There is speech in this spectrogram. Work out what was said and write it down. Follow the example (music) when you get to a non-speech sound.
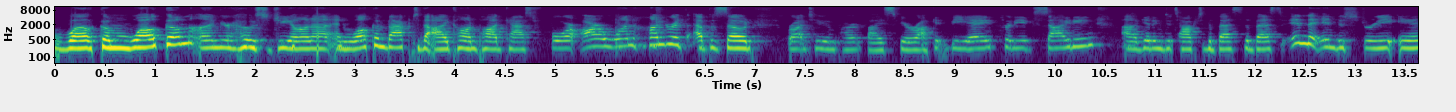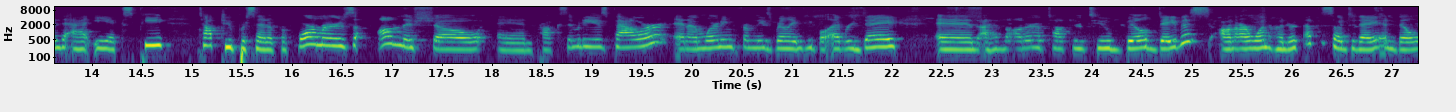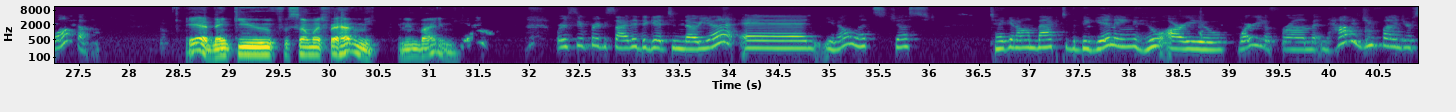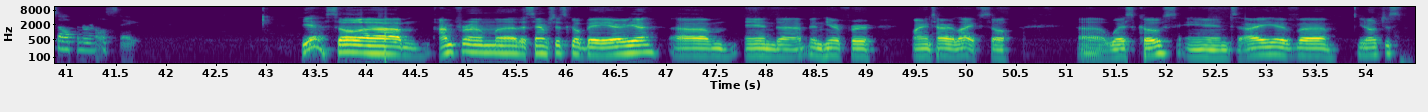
Welcome, welcome. I'm your host, Gianna, and welcome back to the Icon Podcast for our 100th episode, brought to you in part by Sphere Rocket VA. Pretty exciting uh, getting to talk to the best, the best in the industry and at EXP. Top 2% of performers on this show, and proximity is power. And I'm learning from these brilliant people every day. And I have the honor of talking to Bill Davis on our 100th episode today. And Bill, welcome. Yeah, thank you for so much for having me and inviting me. Yeah, we're super excited to get to know you. And, you know, let's just take it on back to the beginning. Who are you? Where are you from? And how did you find yourself in real estate? Yeah, so um, I'm from uh, the San Francisco Bay Area, um, and uh, I've been here for my entire life. So, uh, West Coast, and I have, uh, you know, just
